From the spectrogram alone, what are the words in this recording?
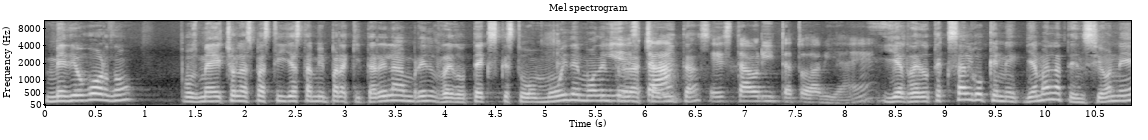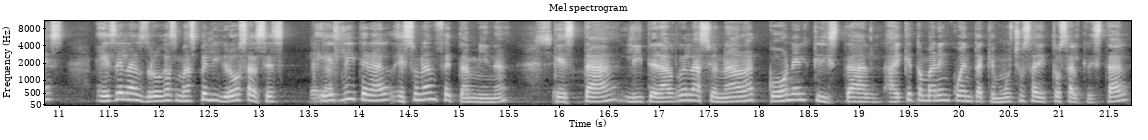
medio gordo, pues me he hecho las pastillas también para quitar el hambre, el Redotex que estuvo muy de moda entre las chavitas. Está ahorita todavía, ¿eh? Y el Redotex algo que me llama la atención es es de las drogas más peligrosas. Es, es literal, es una anfetamina que está literal relacionada con el cristal. Hay que tomar en cuenta que muchos adictos al cristal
